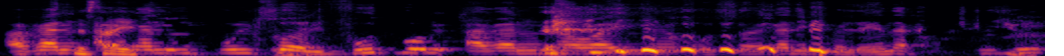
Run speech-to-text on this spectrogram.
Hagan, hagan un pulso del fútbol, hagan una vaina o salgan y peleen a cuchillo.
